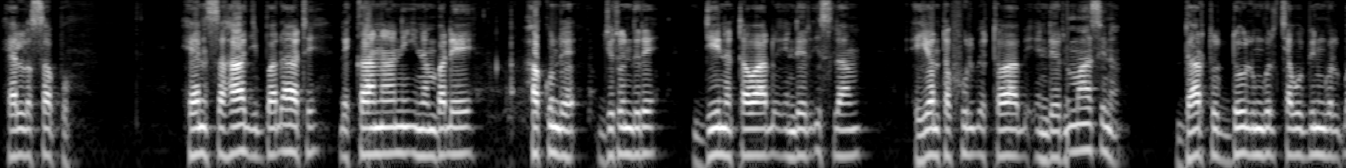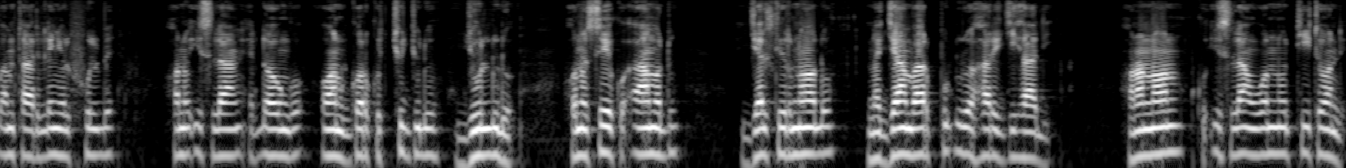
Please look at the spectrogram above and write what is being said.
hello sappo hen sahaji baɗate ɗe kanani ina mbaɗe hakkude jotodire dina tawaɗo e nder islam e yonta fulɓe tawaɓe e nder masina darto dowlugol cabobingol ɓamtare leñol fulɓe hono islam e ɗowgo on gorko cujjuɗo julɗuɗo hono seyku amadou jaltirnoɗo no jambar puɗɗuɗo hari jihaɗi. Hono noon ko islam wonno titode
